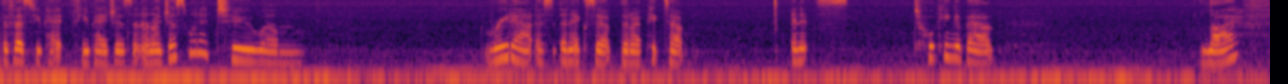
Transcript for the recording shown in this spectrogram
the first few, pa- few pages, and, and I just wanted to um, read out a, an excerpt that I picked up. And it's talking about life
